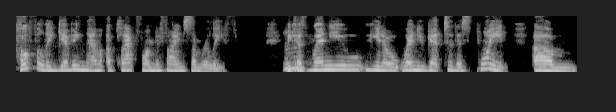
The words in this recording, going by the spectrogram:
hopefully giving them a platform to find some relief. Because mm-hmm. when you you know when you get to this point um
